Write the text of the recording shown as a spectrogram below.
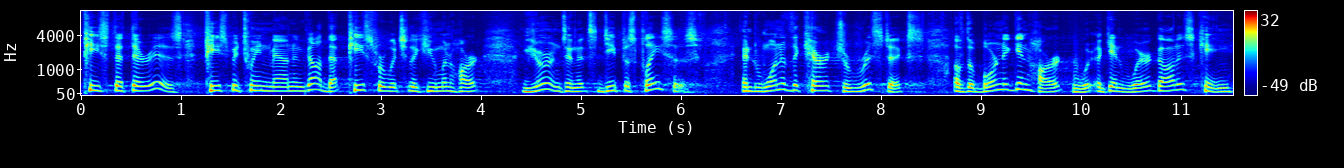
peace that there is peace between man and God, that peace for which the human heart yearns in its deepest places. And one of the characteristics of the born again heart, again, where God is king,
